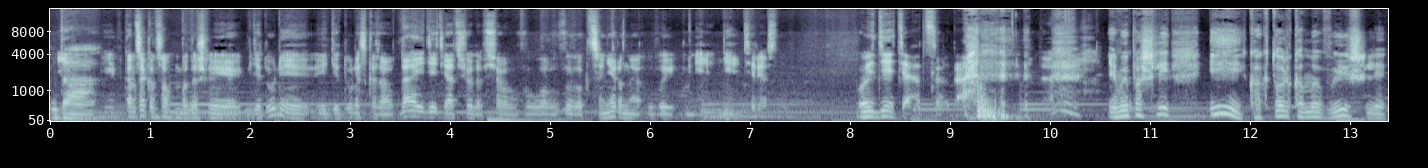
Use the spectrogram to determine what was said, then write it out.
Да. И в конце концов мы подошли к дедуле, и дедуля сказал, да, идите отсюда, все, вы, вы вакцинированы, вы мне не интересны. Уйдите отсюда. И мы пошли. И как только мы вышли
